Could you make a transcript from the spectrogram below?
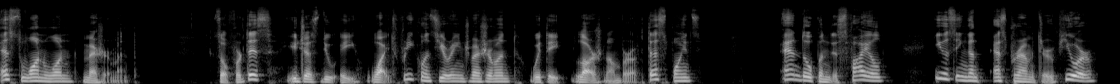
S11 measurement. So for this, you just do a wide frequency range measurement with a large number of test points, and open this file using an S-parameter viewer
